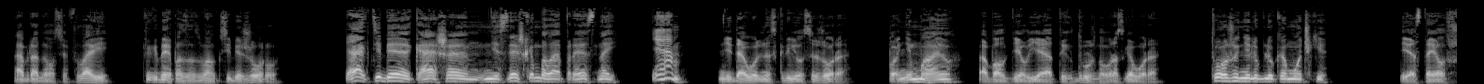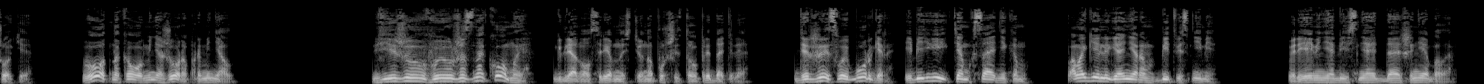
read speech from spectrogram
— обрадовался Флавий, когда я позазвал к себе Жору. «Как тебе каша не слишком была пресной?» «Ям!» — недовольно скривился Жора. «Понимаю», — обалдел я от их дружного разговора. «Тоже не люблю комочки». Я стоял в шоке. Вот на кого меня Жора променял. «Вижу, вы уже знакомы», — глянул с ревностью на пушистого предателя. «Держи свой бургер и беги к тем всадникам. Помоги легионерам в битве с ними». Времени объяснять дальше не было,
